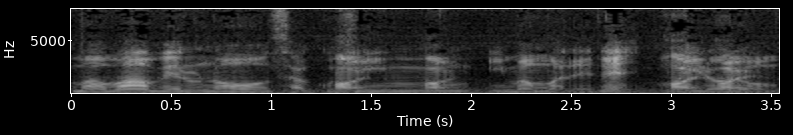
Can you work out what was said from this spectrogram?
まあ、マーベルの作品、はいはい。今までね、はいろいろ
